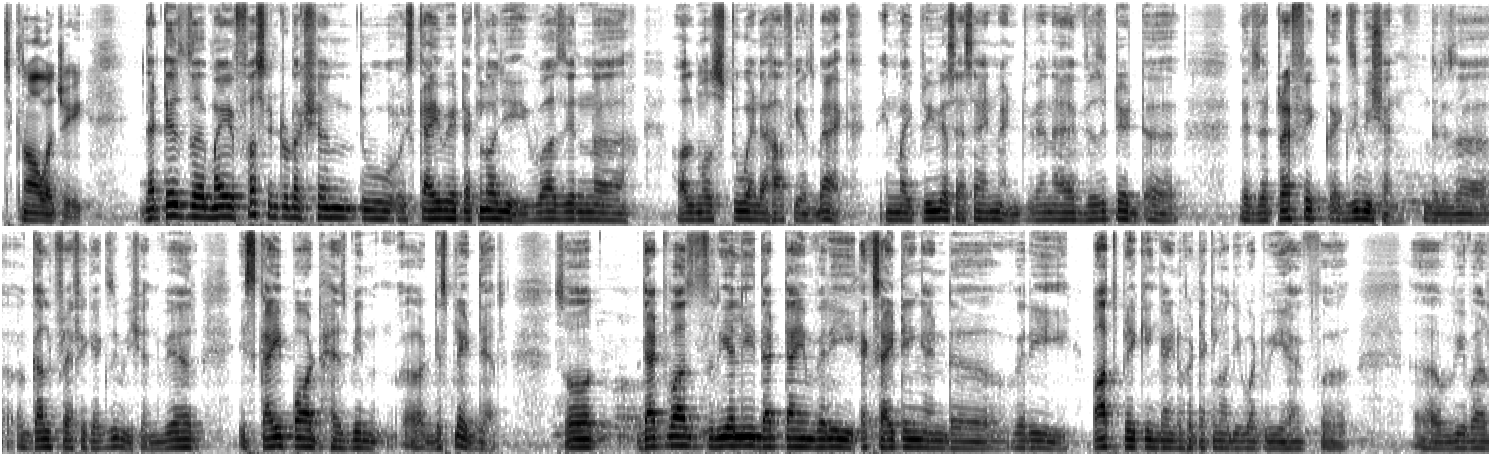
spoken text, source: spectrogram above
technology. That is uh, my first introduction to Skyway technology was in uh, almost two and a half years back in my previous assignment when I visited uh, there is a traffic exhibition there is a, Gulf traffic exhibition where Skypod has been displayed there so that was really that time very exciting and uh, very path breaking kind of a technology what we have uh, uh, we were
